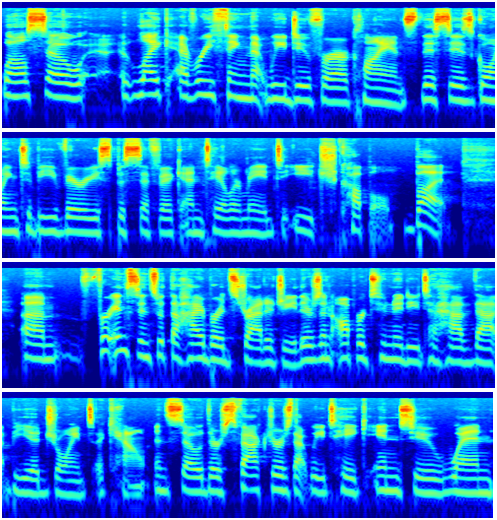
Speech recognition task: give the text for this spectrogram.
Well, so uh, like everything that we do for our clients, this is going to be very specific and tailor made to each couple. But um, for instance, with the hybrid strategy, there's an opportunity to have that be a joint account. And so there's factors that we take into when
